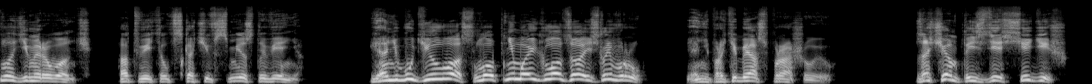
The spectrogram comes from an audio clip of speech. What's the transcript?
Владимир Иванович, — ответил, вскочив с места Веня. — Я не будил вас, лопни мои глаза, если вру. Я не про тебя спрашиваю. Зачем ты здесь сидишь?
